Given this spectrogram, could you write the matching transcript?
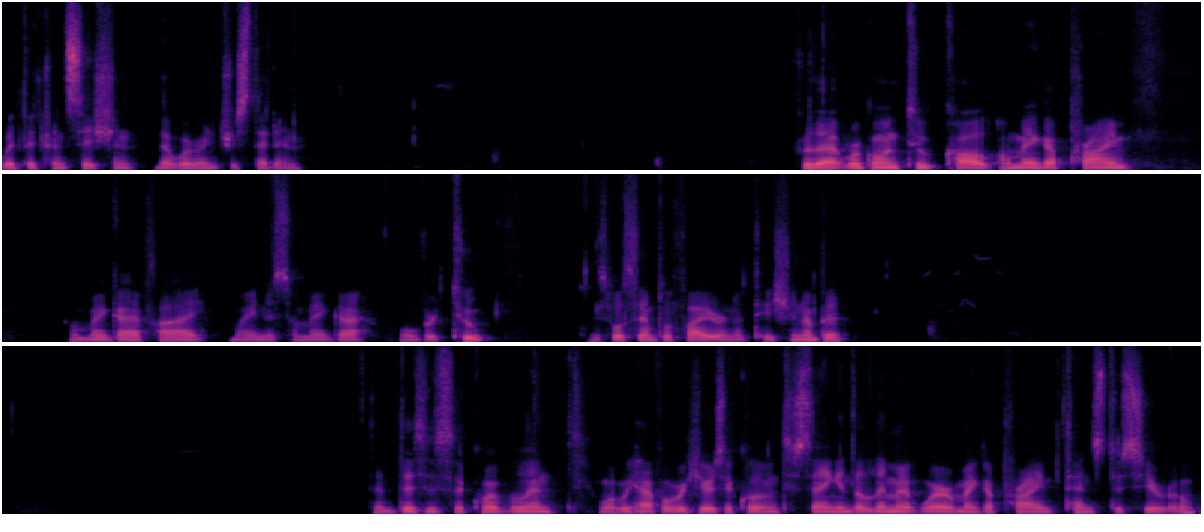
with the transition that we're interested in. For that, we're going to call omega prime omega fi minus omega over 2. This will simplify our notation a bit. Then this is equivalent, what we have over here is equivalent to saying in the limit where omega prime tends to 0.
